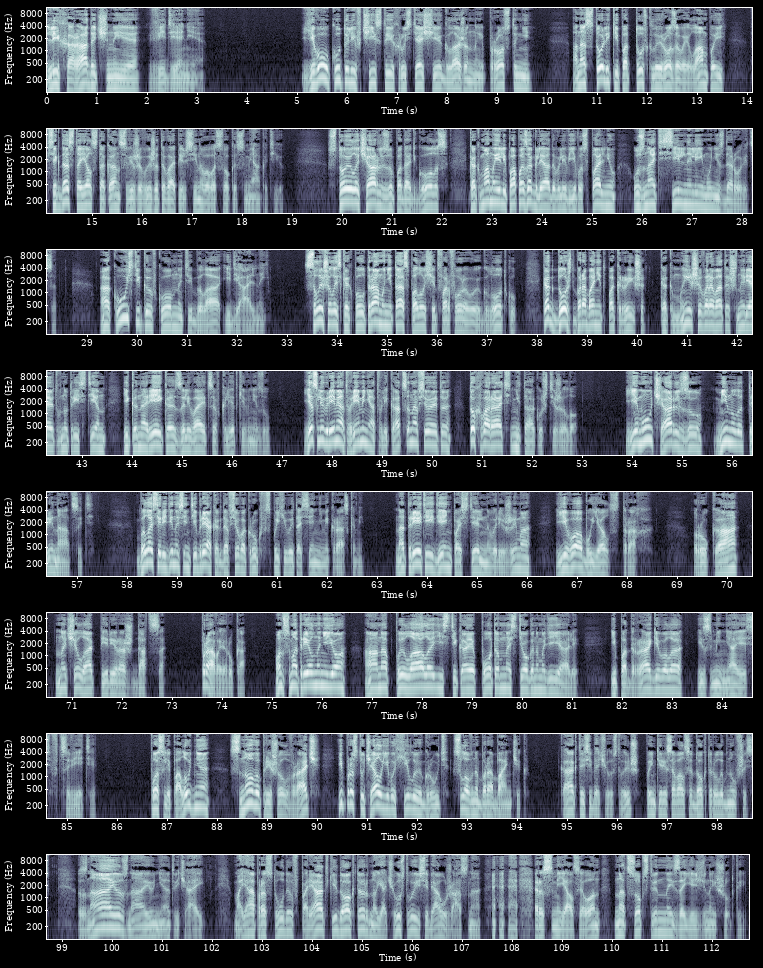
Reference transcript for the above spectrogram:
Лихорадочные видения Его укутали в чистые хрустящие глаженные простыни, а на столике под тусклой розовой лампой всегда стоял стакан свежевыжатого апельсинового сока с мякотью. Стоило Чарльзу подать голос, как мама или папа заглядывали в его спальню узнать, сильно ли ему не здоровится. Акустика в комнате была идеальной. Слышалось, как по утрам унитаз полощет фарфоровую глотку, как дождь барабанит по крыше, как мыши воровато шныряют внутри стен, и канарейка заливается в клетке внизу. Если время от времени отвлекаться на все это, то хворать не так уж тяжело. Ему, Чарльзу, минуло тринадцать. Была середина сентября, когда все вокруг вспыхивает осенними красками. На третий день постельного режима его обуял страх. Рука начала перерождаться. Правая рука. Он смотрел на нее, а она пылала, истекая потом на стеганом одеяле, и подрагивала, изменяясь в цвете. После полудня Снова пришел врач и простучал его хилую грудь, словно барабанчик. «Как ты себя чувствуешь?» — поинтересовался доктор, улыбнувшись. «Знаю, знаю, не отвечай. Моя простуда в порядке, доктор, но я чувствую себя ужасно». Рассмеялся он над собственной заезженной шуткой.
